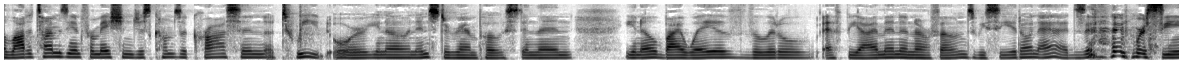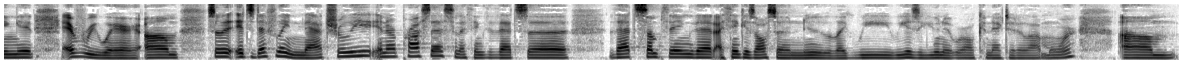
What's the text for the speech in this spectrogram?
a lot of times the information just comes across in a tweet or you know an instagram post. And then you know by way of the little fbi men in our phones we see it on ads and we're seeing it everywhere. Um, so it's definitely naturally in our process. And i think that that's uh, that's something that i think is also new. Like we we as a unit we're all connected a lot more. Um,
